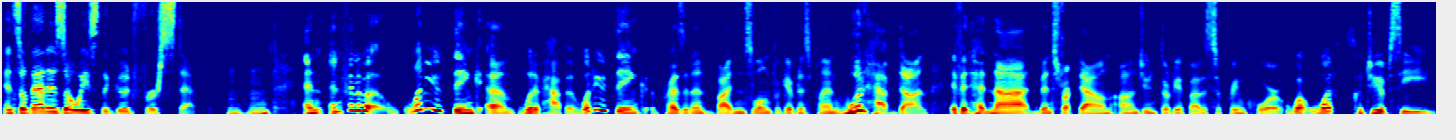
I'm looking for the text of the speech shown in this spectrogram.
And so that is always the good first step. Mm-hmm. And and Fenaba, what do you think um, would have happened? What do you think President Biden's loan forgiveness plan would have done if it had not been struck down on June 30th by the Supreme Court? What what could you have seen?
